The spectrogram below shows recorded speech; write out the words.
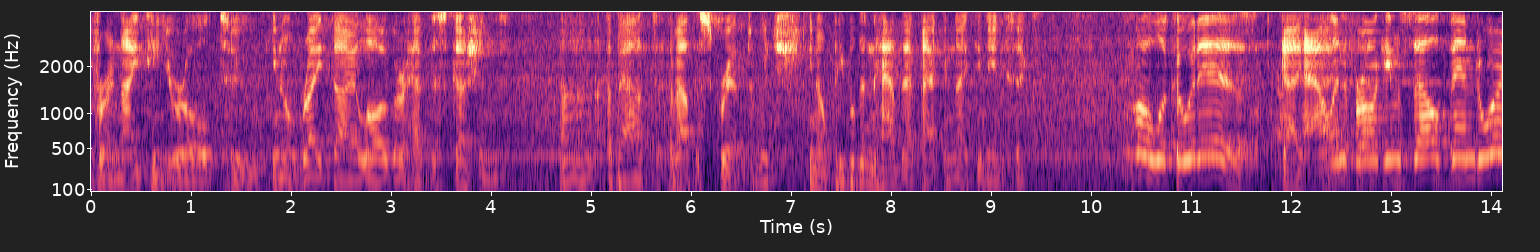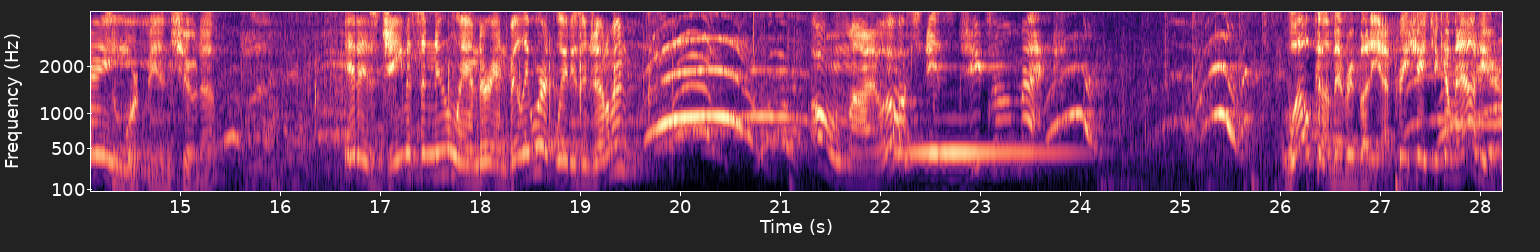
for a 19-year-old to, you know, write dialogue or have discussions uh, about about the script, which, you know, people didn't have that back in 1986. Oh, look who it is, Guys, Alan guys, Frog himself and Dwayne. Some more fans showed up. It is Jamison Newlander and Billy Wirth, ladies and gentlemen. Oh my gosh, it's G-Tom Mac. Welcome, everybody. I appreciate you coming out here.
